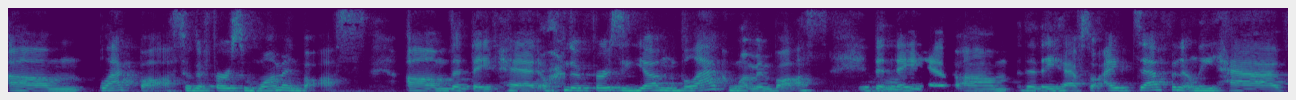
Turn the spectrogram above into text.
um, black boss or the first woman boss um, that they've had or the first young black woman boss mm-hmm. that they have um, that they have so i definitely have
